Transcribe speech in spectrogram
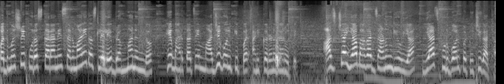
पद्मश्री पुरस्काराने सन्मानित असलेले ब्रह्मानंद हे भारताचे माजी गोलकीपर आणि कर्णधार होते. आजच्या या भागात जाणून घेऊया याच फुटबॉलपटूची गाथा.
